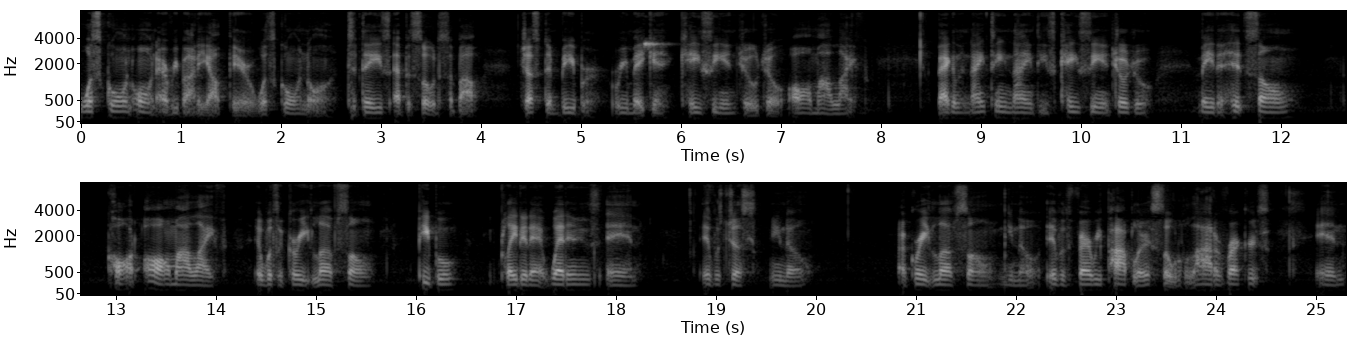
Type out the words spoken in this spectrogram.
What's going on, everybody out there? What's going on? Today's episode is about Justin Bieber remaking K-Ci and JoJo All My Life. Back in the 1990s, K-Ci and JoJo made a hit song called All My Life. It was a great love song. People played it at weddings, and it was just, you know, a great love song. You know, it was very popular. It sold a lot of records, and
